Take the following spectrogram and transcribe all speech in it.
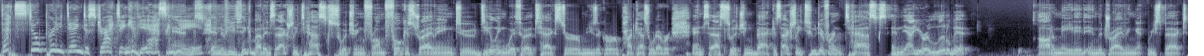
that's still pretty dang distracting if you ask me. And, and if you think about it, it's actually task switching from focus driving to dealing with a text or music or podcast or whatever, and task switching back. It's actually two different tasks. And now you're a little bit automated in the driving respect,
